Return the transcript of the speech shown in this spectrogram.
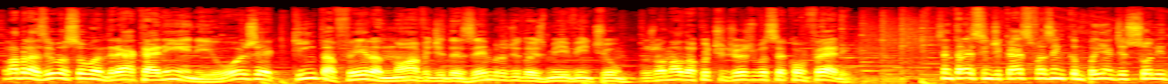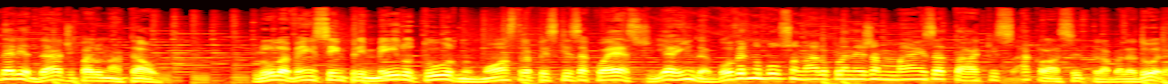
Olá Brasil, eu sou o André Acarini. Hoje é quinta-feira, 9 de dezembro de 2021. No Jornal da CUT de hoje você confere. Centrais sindicais fazem campanha de solidariedade para o Natal. Lula vence em primeiro turno, mostra a pesquisa Quest. E ainda, governo Bolsonaro planeja mais ataques à classe trabalhadora.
